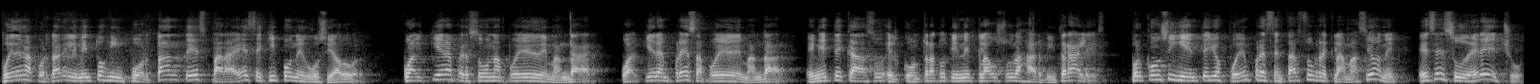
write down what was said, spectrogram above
pueden aportar elementos importantes para ese equipo negociador. Cualquiera persona puede demandar, cualquier empresa puede demandar. En este caso, el contrato tiene cláusulas arbitrales. Por consiguiente, ellos pueden presentar sus reclamaciones. Ese es su derecho.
